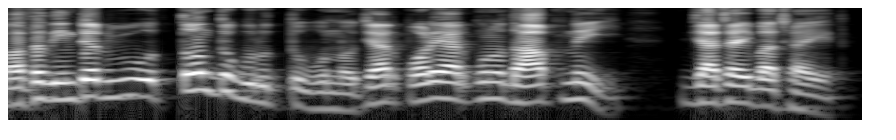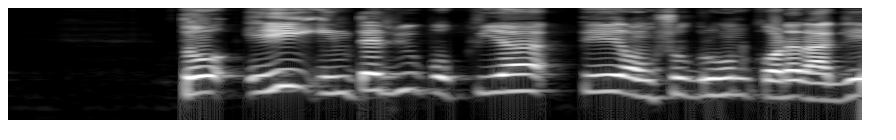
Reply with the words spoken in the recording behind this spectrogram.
অর্থাৎ ইন্টারভিউ অত্যন্ত গুরুত্বপূর্ণ, যার পরে আর কোনো ধাপ নেই যাচাই বাছাইয়ের। তো এই ইন্টারভিউ প্রক্রিয়াতে অংশগ্রহণ করার আগে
